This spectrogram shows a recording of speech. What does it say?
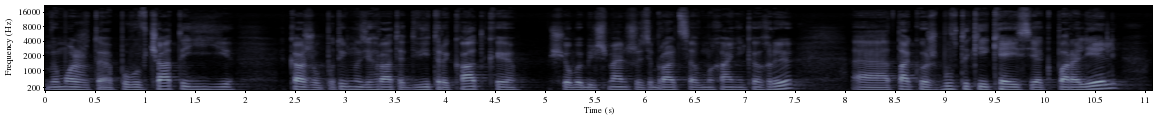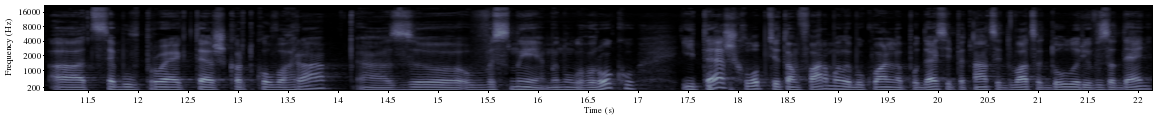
ви можете повивчати її. Кажу, потрібно зіграти 2-3 катки, щоб більш-менш розібратися в механіках гри. Е, також був такий кейс, як Паралель. Це був проект теж карткова гра з весни минулого року. І теж хлопці там фармили буквально по 10, 15, 20 доларів за день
